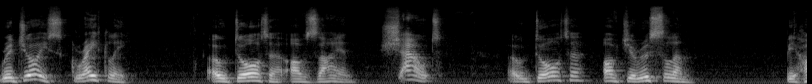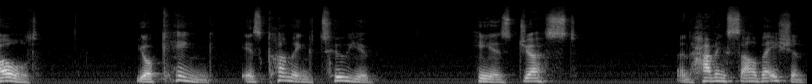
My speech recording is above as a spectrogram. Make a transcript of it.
Rejoice greatly, O daughter of Zion. Shout, O daughter of Jerusalem. Behold, your king is coming to you. He is just and having salvation,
